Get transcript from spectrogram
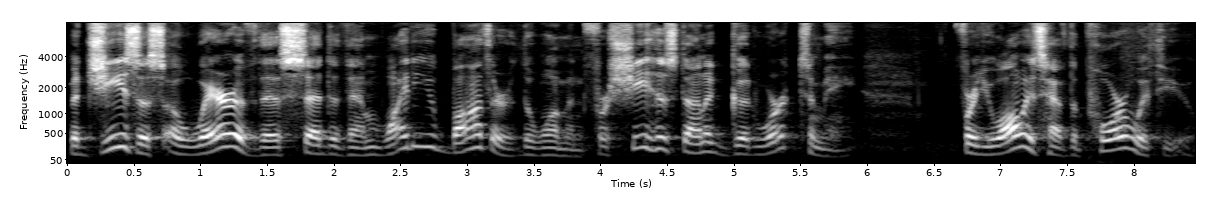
But Jesus, aware of this, said to them, Why do you bother the woman? For she has done a good work to me. For you always have the poor with you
